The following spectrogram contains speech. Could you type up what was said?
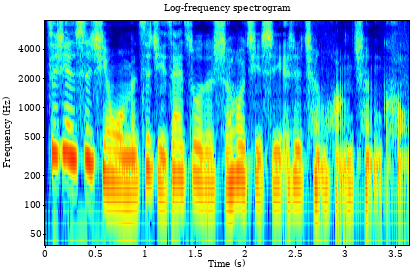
这件事情我们自己在做的时候，其实也是诚惶诚恐。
